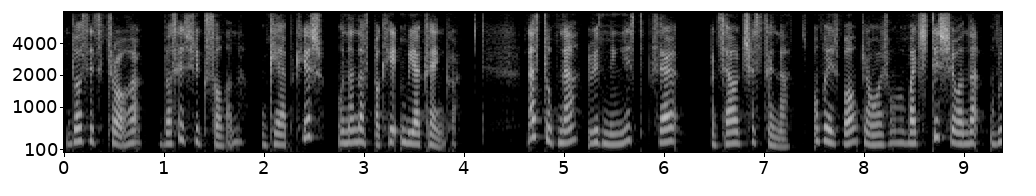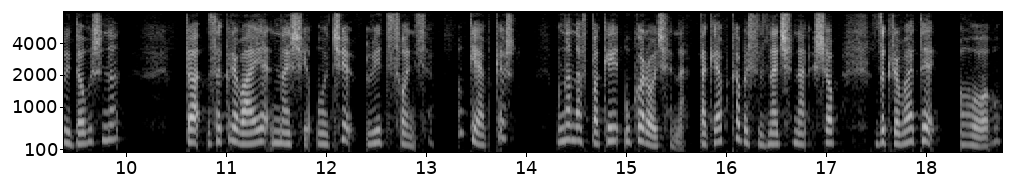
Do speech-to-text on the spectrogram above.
досить строга, досить фіксована. У кепки ж вона навпаки м'якенька. Наступна відмінність це оця частина. У бейсболки можемо бачити, що вона видовжена та закриває наші очі від сонця. У кепки ж вона навпаки укорочена. Та кепка призначена, щоб закривати голову.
